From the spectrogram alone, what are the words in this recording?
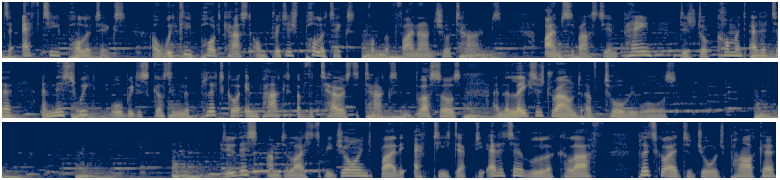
to FT Politics, a weekly podcast on British politics from the Financial Times. I'm Sebastian Payne, digital comment editor, and this week we'll be discussing the political impact of the terrorist attacks in Brussels and the latest round of Tory wars. Do this, I'm delighted to be joined by the FT's deputy editor, Roula Khalaf, political editor George Parker,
